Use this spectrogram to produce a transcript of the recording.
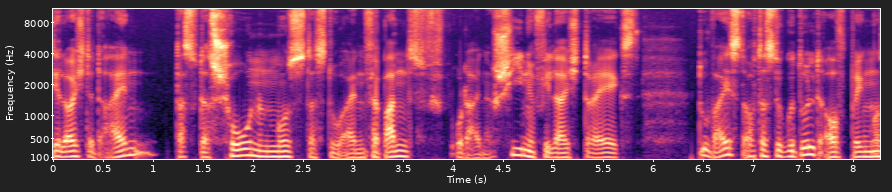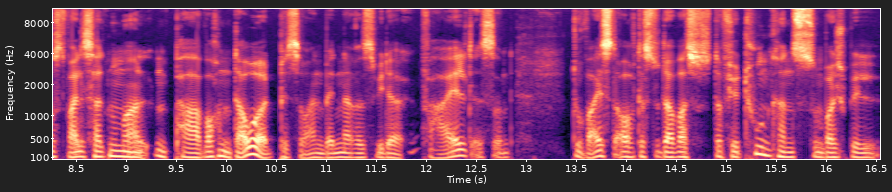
Dir leuchtet ein, dass du das schonen musst, dass du einen Verband oder eine Schiene vielleicht trägst. Du weißt auch, dass du Geduld aufbringen musst, weil es halt nun mal ein paar Wochen dauert, bis so ein Bänderriss wieder verheilt ist und Du weißt auch, dass du da was dafür tun kannst, zum Beispiel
